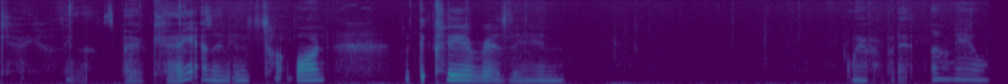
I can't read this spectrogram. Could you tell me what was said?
Okay, I think that's okay. And then in the top one with the clear resin, where have I put it? Oh no.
